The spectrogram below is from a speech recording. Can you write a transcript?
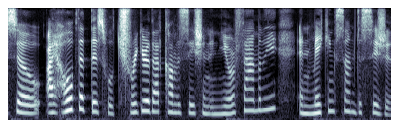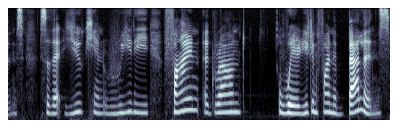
So I hope that this will trigger that conversation in your family and making some decisions so that you can really find a ground where you can find a balance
